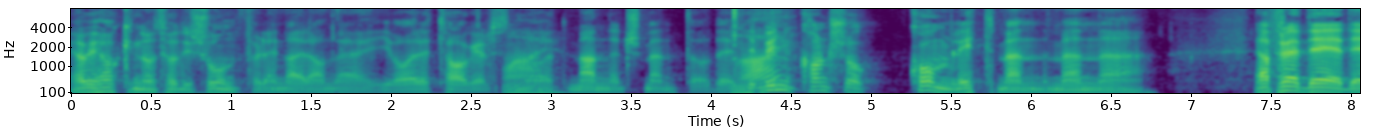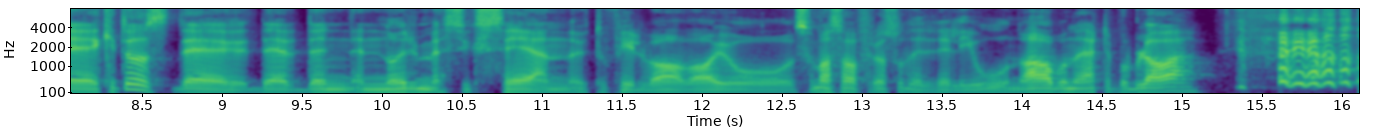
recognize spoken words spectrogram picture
Ja, vi har ikke noe tradisjon for den der eh, ivaretagelsen og et management. Og det, det, begynner kanskje å komme litt, men, men uh, ja, for det, det, det, det, Den enorme suksessen Autofil var, var jo, som jeg sa, for også det religion. Jeg abonnerte på bladet.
